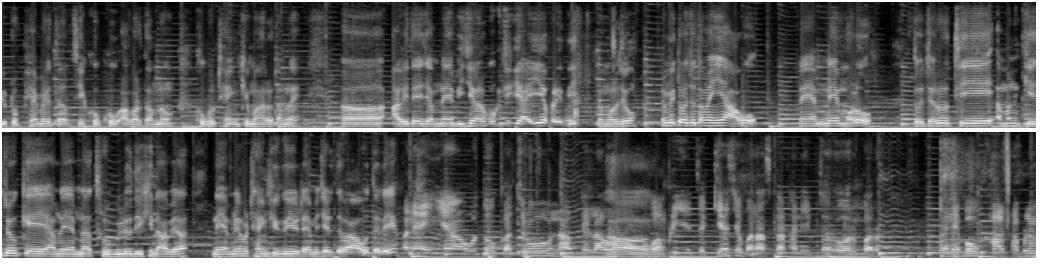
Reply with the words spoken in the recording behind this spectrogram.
યુટ્યુબ ફેમિલી તરફથી ખૂબ ખૂબ આભાર તમને. ખૂબ ખૂબ થેન્ક યુ મારો તમને. આવી રીતે જ અમને બીજી વાર કોઈક જગ્યાએ આવીએ ફરીથી. તો મળજો. તો મિત્રો, જો તમે અહીંયા આવો ને એમને મળો તો જરૂરથી અમને કહેજો કે અમને એમના થ્રુ વીડિયો દેખીને આવ્યા ને એમને પણ થેન્ક યુ કહીએ ટાઈમે જે રીતે આવો ત્યારે. અને અહીંયા આવો તો કચરો ના ફેલાવો આપણી જગ્યા છે બનાસકાંઠાની એક ધરોહર પર. અને બહુ ખાસ આપણે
